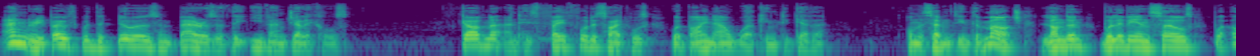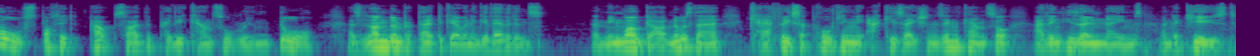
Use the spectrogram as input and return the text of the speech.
angry both with the doers and bearers of the evangelicals. Gardiner and his faithful disciples were by now working together. On the 17th of March, London, Willoughby, and Serles were all spotted outside the Privy Council room door, as London prepared to go in and give evidence. And meanwhile, Gardiner was there, carefully supporting the accusations in council, adding his own names and accused.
